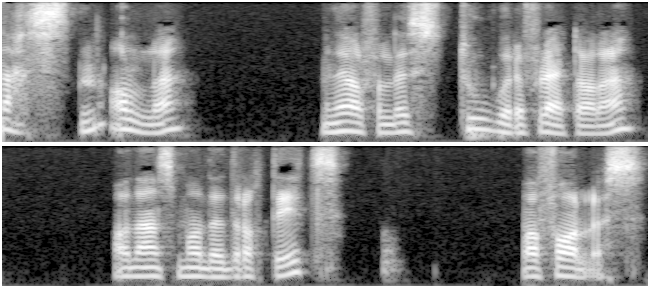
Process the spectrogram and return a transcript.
nesten alle, men iallfall det store flertallet av dem som hadde dratt dit, var farløse.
